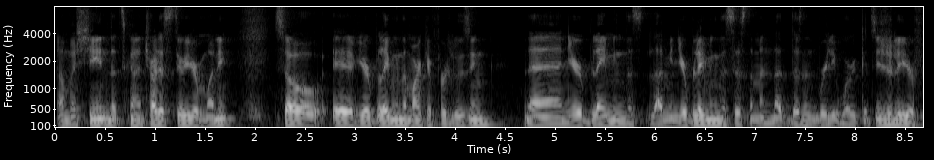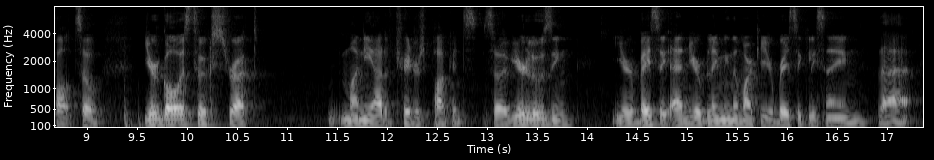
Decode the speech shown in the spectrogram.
a machine that's going to try to steal your money. So if you're blaming the market for losing, then you're blaming this I mean you're blaming the system and that doesn't really work. It's usually your fault. So your goal is to extract money out of traders' pockets. So if you're losing, you're basic and you're blaming the market, you're basically saying that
